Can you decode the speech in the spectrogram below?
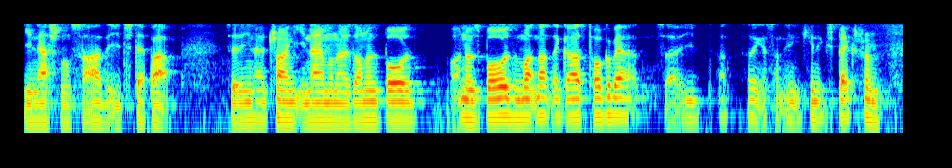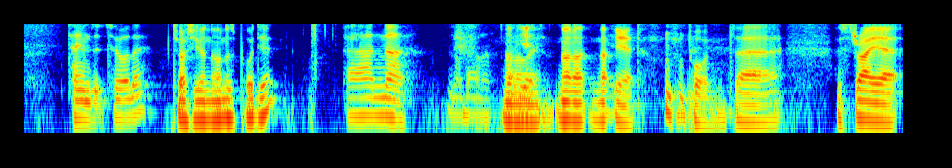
your national side, that you'd step up to you know try and get your name on those honours board honours boards and whatnot that guys talk about. So you, I think it's something you can expect from teams that tour there. Josh, are you on the honours board yet? Uh, no, not that one. Not, not yet. Not, not, not yet. Important. Uh, Australia.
